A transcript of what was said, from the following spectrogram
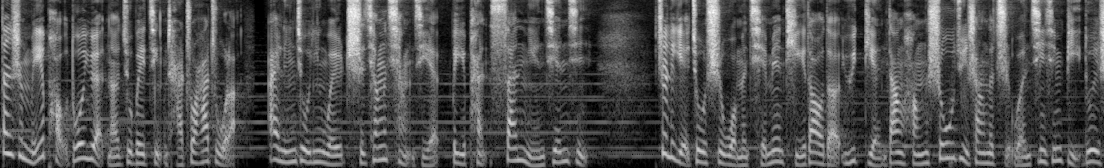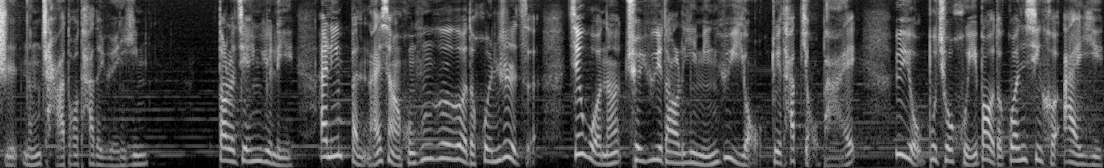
但是没跑多远呢，就被警察抓住了。艾琳就因为持枪抢劫被判三年监禁。这里也就是我们前面提到的与典当行收据上的指纹进行比对时能查到他的原因。到了监狱里，艾琳本来想浑浑噩噩的混日子，结果呢，却遇到了一名狱友对她表白。狱友不求回报的关心和爱意，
